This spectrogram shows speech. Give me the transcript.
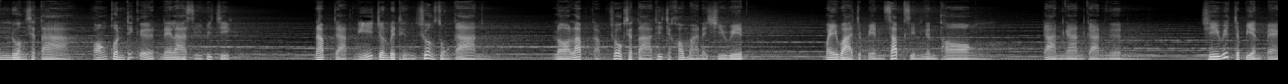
ณฑ์ดวงชะตาของคนที่เกิดในราศีพิจิก นับจากนี้จนไปถึงช่วงสงการรอรับกับโชคชะตาที่จะเข้ามาในชีวิต ไม่ว่าจะเป็นทรัพย์สินเงินทอง การงานการเงิน ชีวิตจะเปลี่ยนแปลง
